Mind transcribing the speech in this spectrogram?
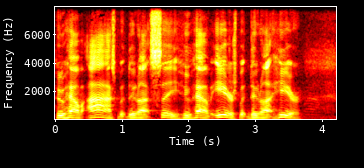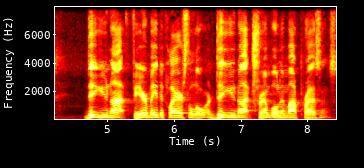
who have eyes but do not see, who have ears but do not hear. Do you not fear me, declares the Lord? Do you not tremble in my presence?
